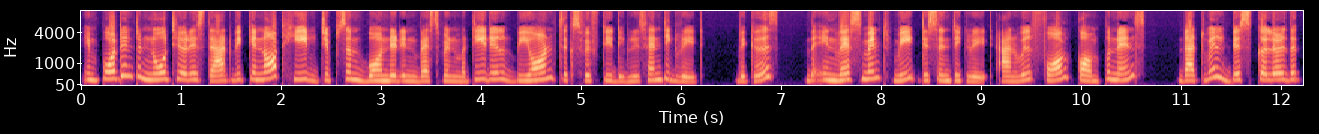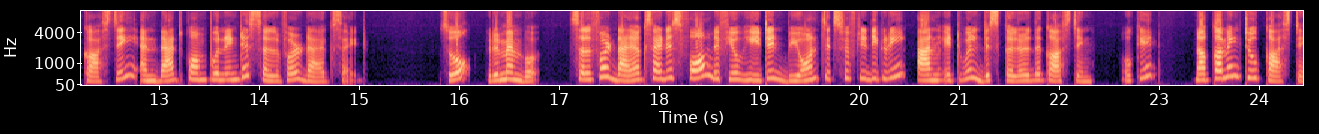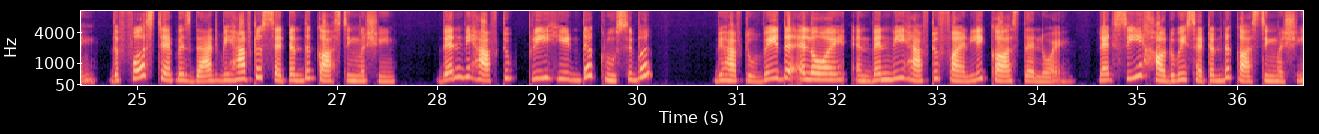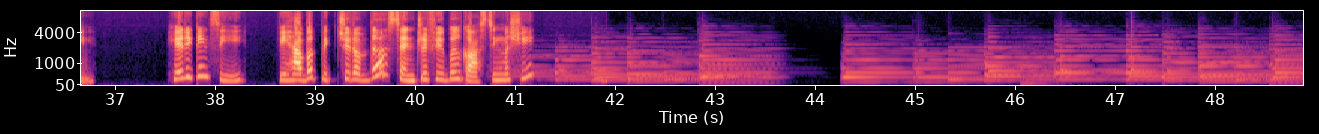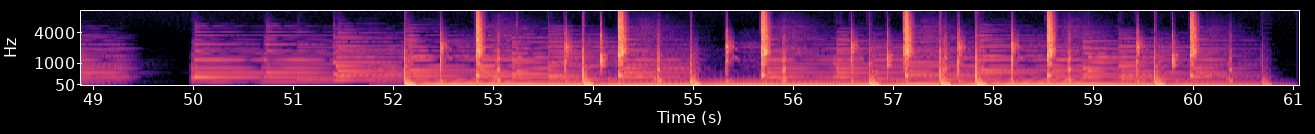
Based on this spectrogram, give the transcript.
Important to note here is that we cannot heat gypsum bonded investment material beyond 650 degrees centigrade because the investment may disintegrate and will form components that will discolor the casting and that component is sulfur dioxide. So remember, sulfur dioxide is formed if you heat it beyond 650 degree and it will discolor the casting. Okay. Now coming to casting, the first step is that we have to set up the casting machine. Then we have to preheat the crucible. we have to weigh the alloy and then we have to finally cast the alloy. Let's see how do we set up the casting machine. Here you can see we have a picture of the centrifugal casting machine.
